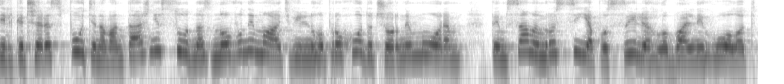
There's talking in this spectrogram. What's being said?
Тільки через Путіна вантажні судна знову не мають вільного проходу Чорним морем. Тим самим Росія посилює глобальний голод.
